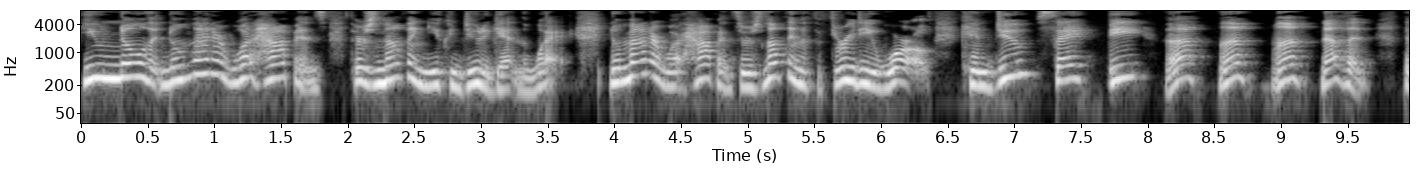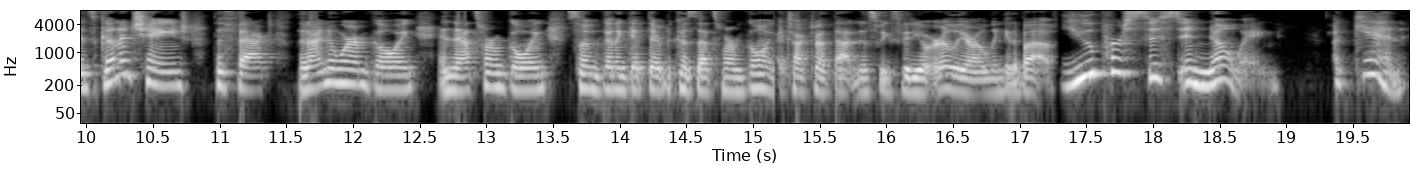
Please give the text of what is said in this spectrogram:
You know that no matter what happens, there's nothing you can do to get in the way. No matter what happens, there's nothing that the 3D world can do, say, be, uh, uh, uh, nothing that's going to change the fact that I know where I'm going and that's where I'm going. So I'm going to get there because that's where I'm going. I talked about that in this week's video earlier. I'll link it above. You persist in knowing. Again,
